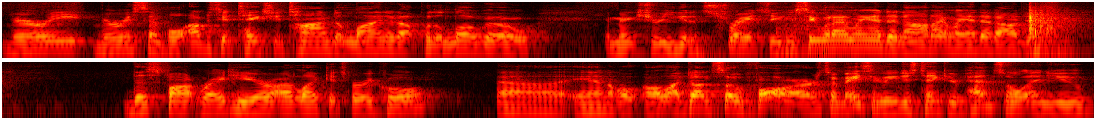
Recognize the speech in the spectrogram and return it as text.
very, very simple. Obviously, it takes you time to line it up with a logo and make sure you get it straight. So you can see what I landed on. I landed on just this font right here, I like it. It's very cool. Uh, and all, all, I've done so far, so basically you just take your pencil and you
